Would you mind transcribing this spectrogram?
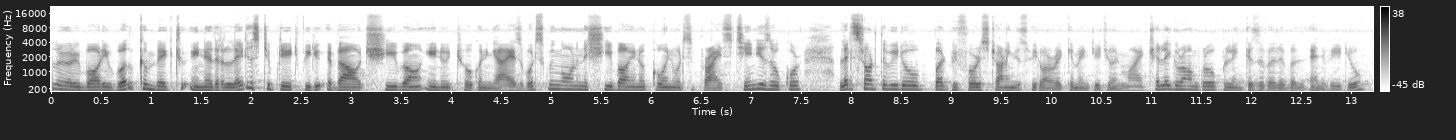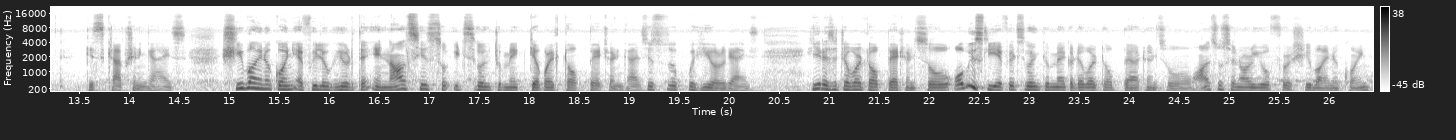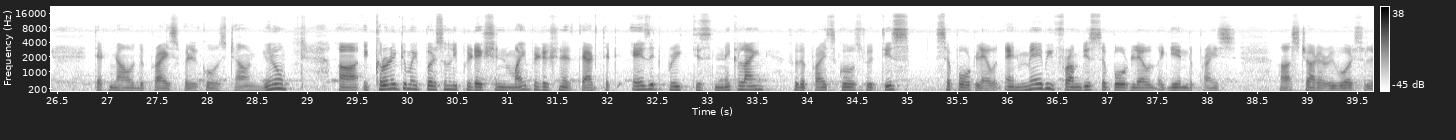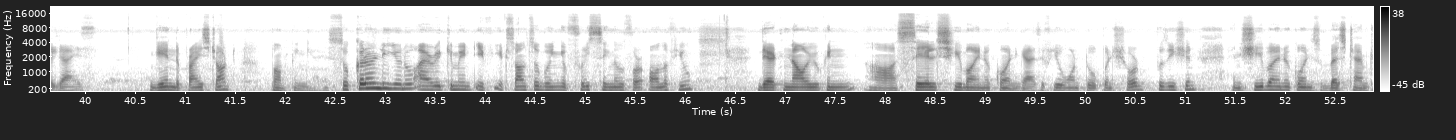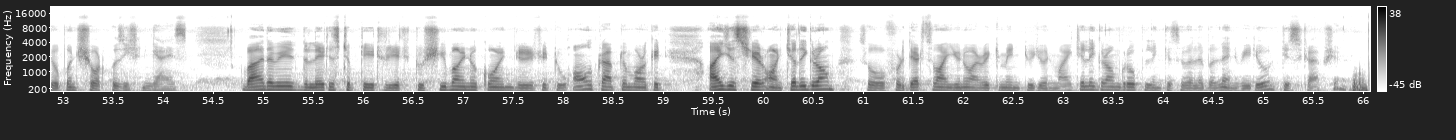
Hello everybody, welcome back to another latest update video about Shiba Inu token guys. What's going on in the Shiba Inu coin, what's the price changes occur. Let's start the video but before starting this video I recommend you join my telegram group, link is available in video description guys. Shiba Inu coin if you look here the analysis so it's going to make double top pattern guys. Just look here guys. Here is a double top pattern so obviously if it's going to make a double top pattern so also scenario for Shiba Inu coin that now the price will goes down you know uh, according to my personal prediction my prediction is that that as it breaks this neckline so the price goes to this support level and maybe from this support level again the price uh, start a reversal guys again the price start pumping. Guys so currently you know i recommend if it's also going a free signal for all of you that now you can uh, sell Shiba Inu coin guys if you want to open short position. And Shiba Inu coin is the best time to open short position guys. By the way the latest update related to Shiba Inu coin related to all crypto market I just share on telegram. So for that's why you know I recommend to join my telegram group. Link is available in video description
